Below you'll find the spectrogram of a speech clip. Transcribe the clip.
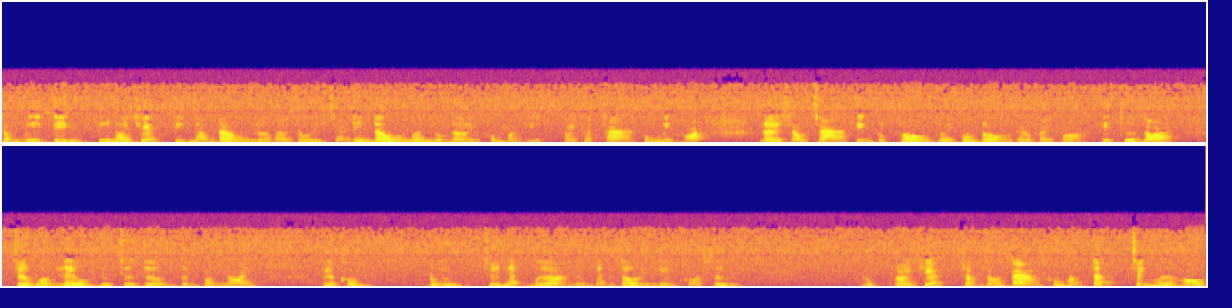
Chống uy tín, khi nói chuyện, tín làm đầu, lừa và dối, chả lên đâu, nói nhiều lời, không bằng ít, nói thật thà, không nịnh hót nơi xảo trá tiếng tục thô thói côn đồ đều phải bỏ biết chưa rõ. Chớ vội lêu, hiểu chưa tường, đừng vội nói. Việc không đúng, chớ nhận bừa, nếu nhận rồi liền khó xử. Lúc nói chuyện, chậm rõ ràng, không hấp tấp, tránh mơ hồ.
